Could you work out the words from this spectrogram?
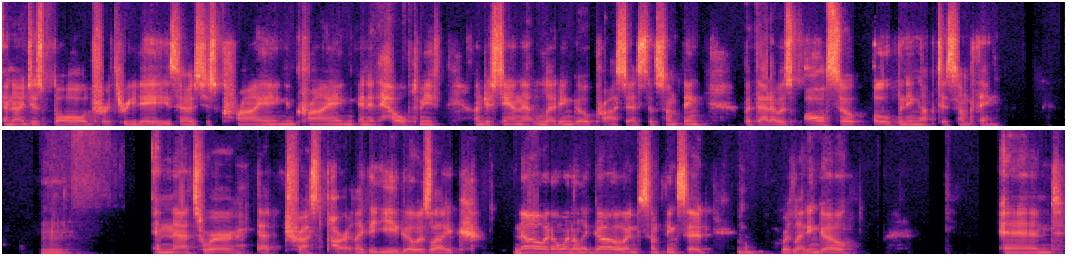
and I just bawled for three days. I was just crying and crying. And it helped me understand that letting go process of something, but that I was also opening up to something. Mm. And that's where that trust part, like the ego is like, no, I don't want to let go. And something said, we're letting go. And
